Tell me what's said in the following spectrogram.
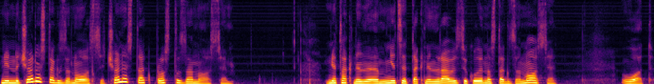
Блін, ну чого нас так заносить? Чого нас так просто заносить? Мені, так не, мені це так не подобається, коли нас так заносить. От.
